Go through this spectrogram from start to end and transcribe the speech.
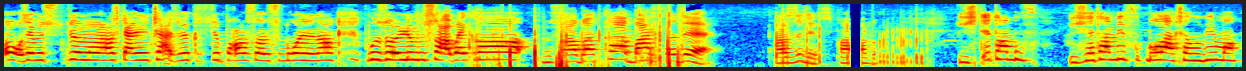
O Semih Stüdyo'nun askerliği Chelsea ve Crystal Palace arasında oynanan bu zorlu müsabaka müsabaka başladı. Hazırız. Pardon. İşte tam bu işte tam bir futbol akşamı bir ma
